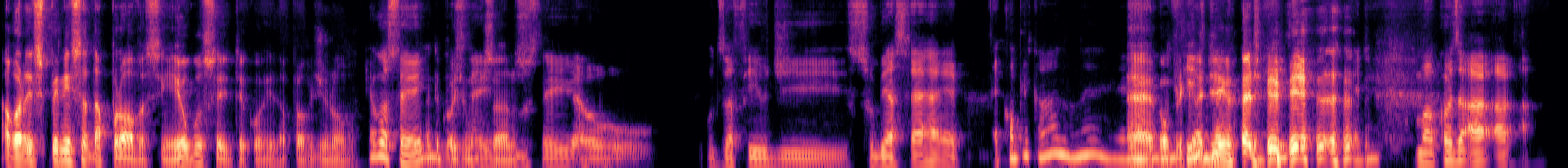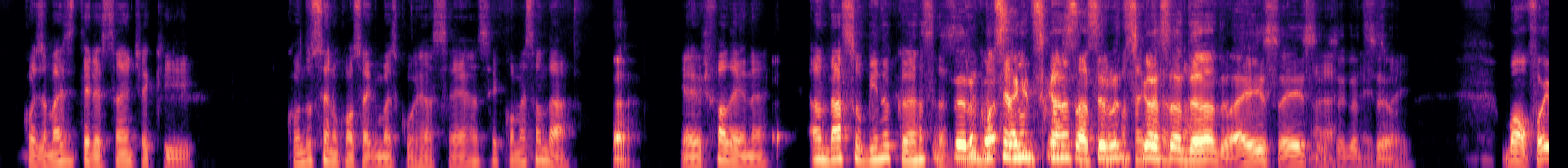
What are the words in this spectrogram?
Agora, a experiência da prova, assim, eu gostei de ter corrido a prova de novo. Eu gostei, Mas depois de gostei, muitos anos. gostei. É O, o desafio de subir a serra é, é complicado, né? É, difícil, complicadinho. né? É difícil. É di- Uma coisa, a, a- coisa mais interessante é que quando você não consegue mais correr a serra, você começa a andar. É. E aí eu te falei, né? Andar subindo cansa. Você não consegue descansa, descansar, você não descansa descansar. andando. É isso, é isso, É, isso é isso aconteceu. aí. Bom, foi,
